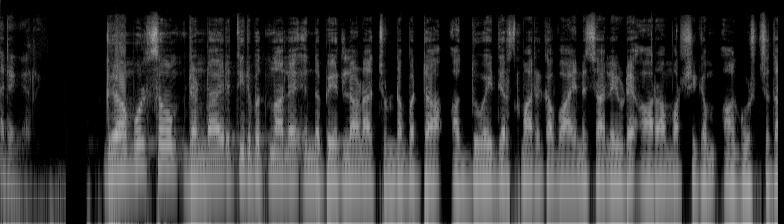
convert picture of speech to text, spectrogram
അരങ്ങേറി. ഗ്രാമോത്സവം രണ്ടായിരത്തി ഇരുപത്തിനാല് എന്ന പേരിലാണ് ചുണ്ടമ്പറ്റ അദ്വൈദ്യർ സ്മാരക വായനശാലയുടെ ആറാം വാർഷികം ആഘോഷിച്ചത്.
